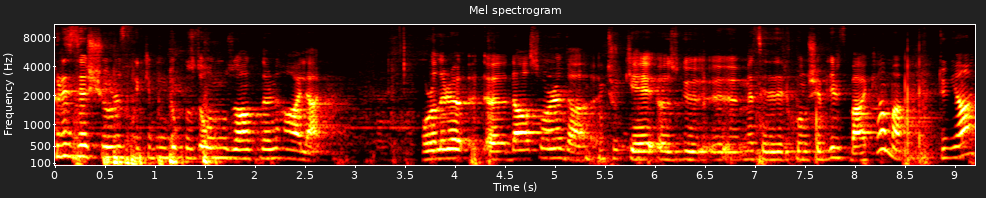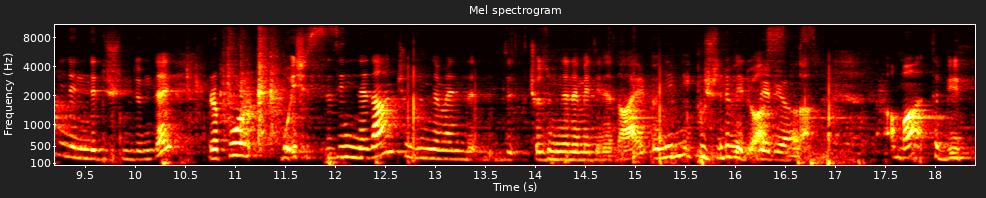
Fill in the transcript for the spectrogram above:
Kriz yaşıyoruz. 2009'da onun uzantılarını hala Oralara e, daha sonra da Türkiye özgü e, meseleleri konuşabiliriz belki ama dünya genelinde düşündüğümde rapor bu eşitsizliğin neden çözümlenemediğine dair önemli ipuçları veriyor aslında. Veriyor aslında. Ama tabii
